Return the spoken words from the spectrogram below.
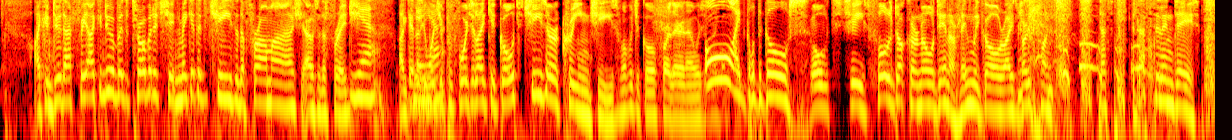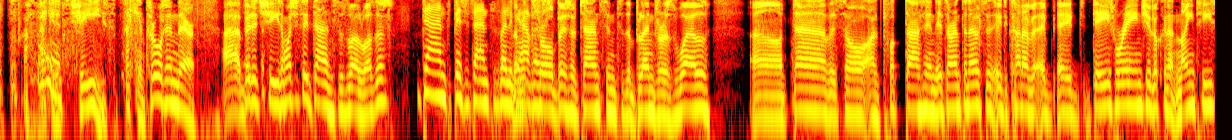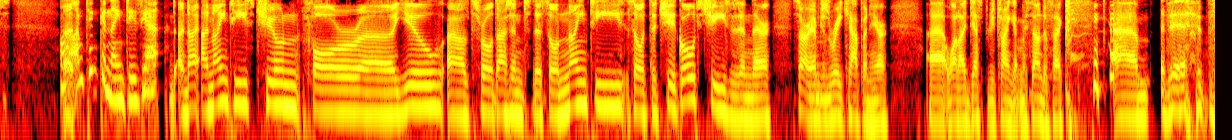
I can do that for you. I can do a bit, of throw a bit of cheese, make it the cheese or the fromage out of the fridge. Yeah. I get. Yeah, it. Would yeah. you prefer? Would you like a goat's cheese or a cream cheese? What would you go for there now? You like- Oh, I'd go the goat. Goat's cheese, full duck or no dinner. In we go, right? Very fun. That's is that still in date? Ah, fucking, it's cheese. Fucking throw it in there. Uh, a bit of cheese. And what you to say, dance as well, was it? Dance, bit of dance as well if Let you me have throw a bit of dance into the blender as well. Uh, dab, so I'll put that in. Is there anything else? Uh, Kind of a, a date range? You're looking at 90s? Oh, I'm thinking 90s, yeah. a, a 90s tune for uh, you. I'll throw that into the so 90s. So the che- goat cheese is in there. Sorry, I'm just recapping here. Uh, while I desperately try and get my sound effect. um, the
